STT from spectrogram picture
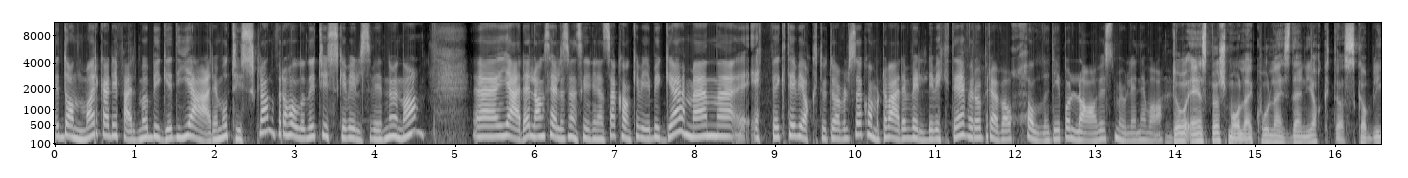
I Danmark er de i ferd med å bygge et gjerde mot Tyskland for å holde de tyske villsvinene unna. Eh, Gjerde langs hele svenskegrensa kan ikke vi bygge, men eh, effektiv jaktutøvelse kommer til å være veldig viktig for å prøve å holde de på lavest mulig nivå. Da er spørsmålet hvordan den jakta skal bli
